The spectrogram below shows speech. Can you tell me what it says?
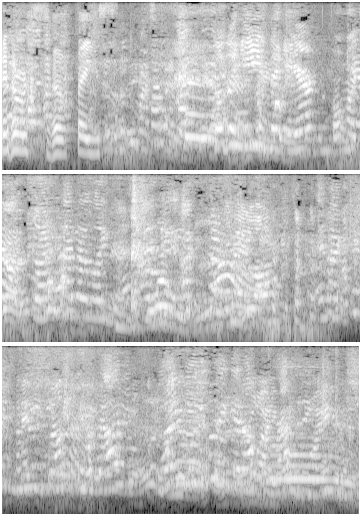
Emerson face. So the E is the air? Oh so I had to like, I, I, and I couldn't do anything about it. I didn't really take it off the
